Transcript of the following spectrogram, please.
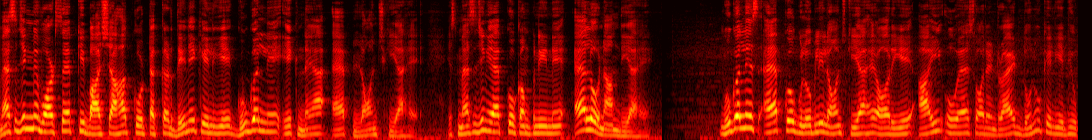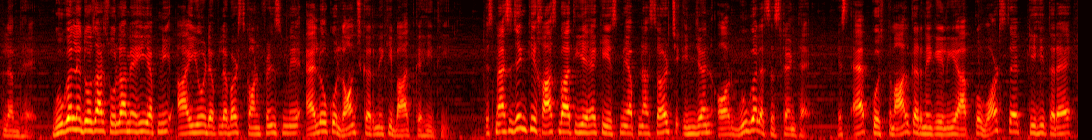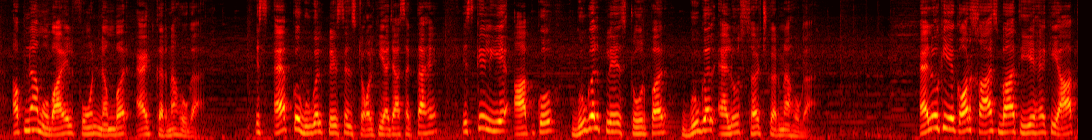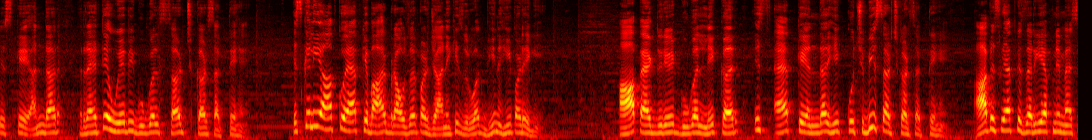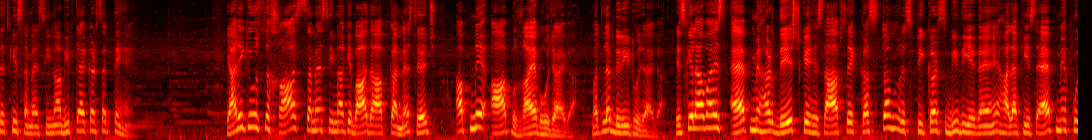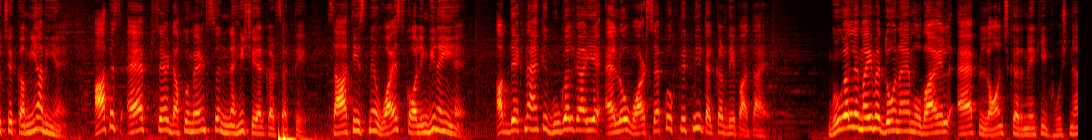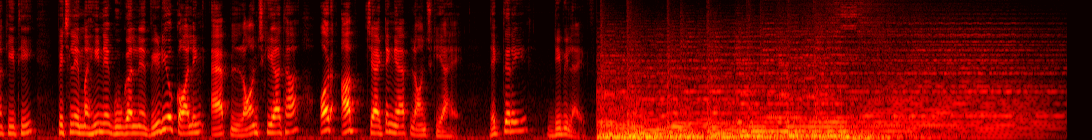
Messaging में WhatsApp की बादशाहत को टक्कर देने के लिए गूगल ने एक नया ऐप लॉन्च किया है। इस मैसेजिंग ऐप को कंपनी ने एलो नाम दिया है। गूगल ने इस ऐप को ग्लोबली लॉन्च किया है और ये iOS और एंड्रॉयड दोनों के लिए भी उपलब्ध है। गूगल ने 2016 में ही अपनी आईओ डेवलपर्स कॉन्फ्रेंस में एलो को लॉन्च करने की बात कही थी। इस मैसेजिंग की खास बात यह है कि इसमें अपना सर्च इंजन और गूगल असिस्टेंट है। इस ऐप को इस्तेमाल करने के लिए आपको व्हाट्सएप की ही तरह अपना मोबाइल फ़ोन नंबर ऐड करना होगा। इस ऐप को गूगल प्ले से इंस्टॉल किया जा सकता है। इसके लिए आपको गूगल प्ले स्टोर पर गूगल एलो सर्च करना होगा। एलो की एक और ख़ास बात यह है कि आप इसके अंदर रहते हुए भी गूगल सर्च कर सकते हैं। इसके लिए आपको ऐप के बाहर ब्राउज़र पर जाने की ज़रूरत भी नहीं पड़ेगी। आप एट द रेट गूगल लिख कर इस ऐप के अंदर ही कुछ भी सर्च कर सकते हैं। आप इस ऐप के ज़रिए अपने मैसेज की समय सीमा भी तय कर सकते हैं। यानी कि उस खास समय सीमा के बाद आपका मैसेज अपने आप गायब हो जाएगा मतलब डिलीट हो जाएगा। इसके अलावा इस ऐप में हर देश के हिसाब से कस्टम स्टिकर्स भी दिए गए हैं। हालाँकि इस ऐप में कुछ कमियाँ भी हैं। आप इस ऐप से डॉक्यूमेंट्स नहीं शेयर कर सकते। साथ ही इसमें वॉइस कॉलिंग भी नहीं है। अब देखना है कि गूगल का ये एलो व्हाट्सएप को कितनी टक्कर दे पाता है। गूगल ने मई में दो नए मोबाइल ऐप लॉन्च करने की घोषणा की थी। पिछले महीने गूगल ने वीडियो कॉलिंग ऐप लॉन्च किया था और अब चैटिंग ऐप लॉन्च किया है। देखते रहिए डीबी लाइव।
